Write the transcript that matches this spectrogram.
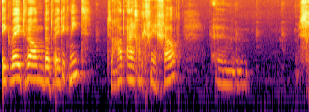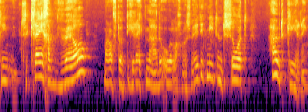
Ik weet wel, dat weet ik niet. Ze had eigenlijk geen geld. Eh, misschien, ze kregen wel, maar of dat direct na de oorlog was, weet ik niet. Een soort uitkering,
